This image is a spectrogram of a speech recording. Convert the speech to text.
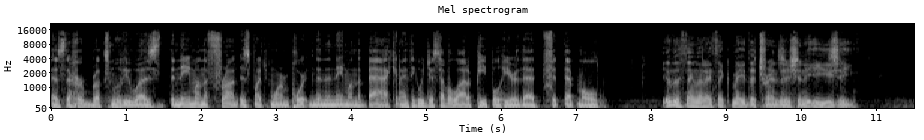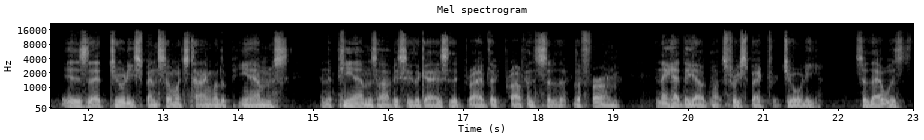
as the Herb Brooks movie was, the name on the front is much more important than the name on the back. And I think we just have a lot of people here that fit that mold. The other thing that I think made the transition easy is that Jordy spent so much time with the PMs, and the PMs, obviously, the guys that drive the profits of the, the firm, and they had the utmost respect for Jordy. So that was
